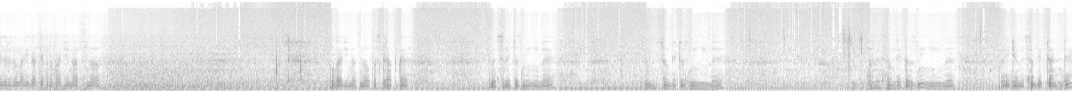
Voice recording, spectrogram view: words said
Widzę, że ta nawigacja prowadzi nas na prowadzi nas na autostradkę. To my sobie to zmienimy. To my sobie to zmienimy. To my sobie to zmienimy. Pojedziemy sobie tędy.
